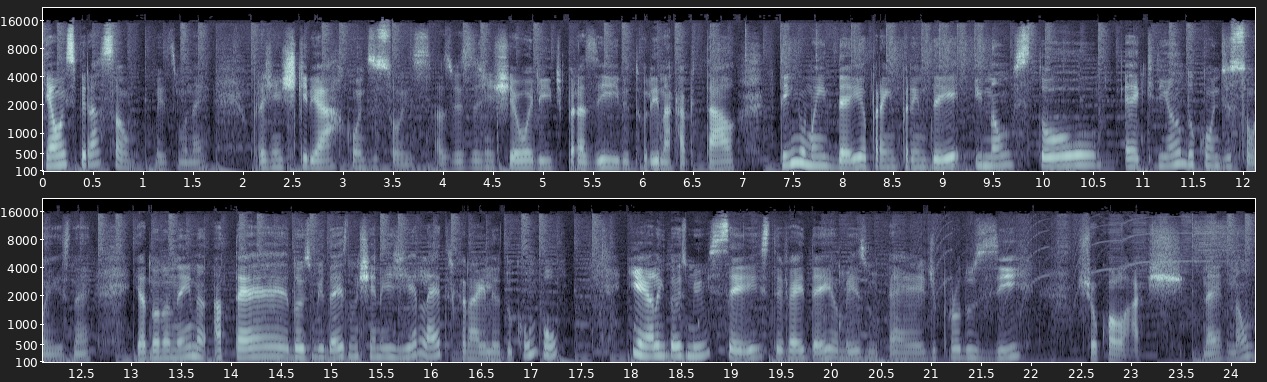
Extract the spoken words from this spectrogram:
e é uma inspiração mesmo, né? Pra gente criar condições. Às vezes a gente, eu ali de Brasília, tô ali na capital, tenho uma ideia para empreender e não estou é, criando condições, né? E a Dona Nena, até 2010, não tinha energia elétrica na Ilha do Combu. E ela, em 2006, teve a ideia mesmo é, de produzir chocolate, né? Não,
